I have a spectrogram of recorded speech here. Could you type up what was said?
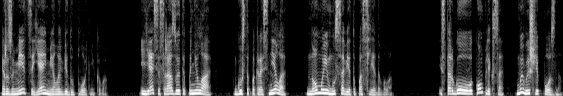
Разумеется, я имела в виду Плотникова. И Яся сразу это поняла, густо покраснела, но моему совету последовала. Из торгового комплекса мы вышли поздно.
